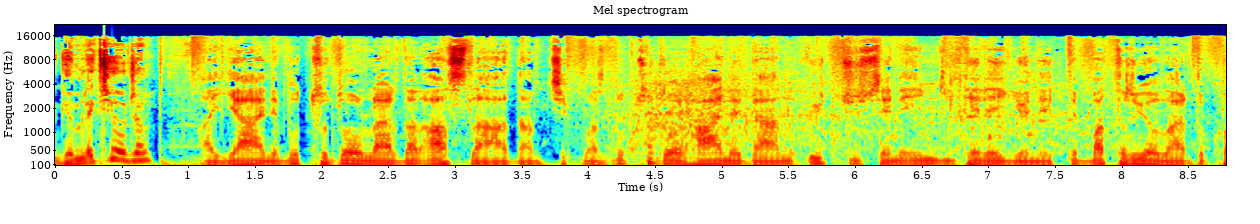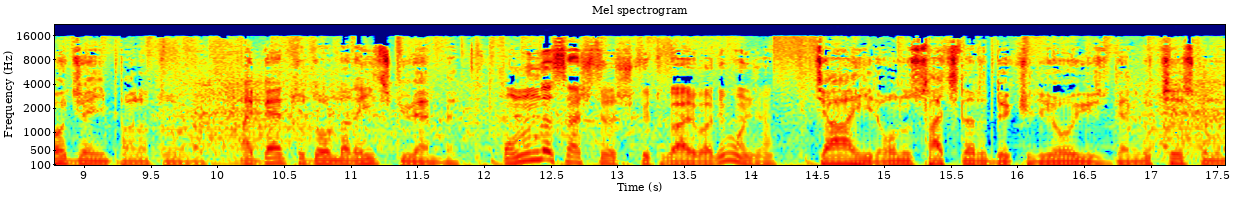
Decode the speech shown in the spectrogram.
Gömlekçi hocam. Ay yani bu Tudorlardan asla adam çıkmaz. Bu Tudor hanedanı 300 sene İngiltere'yi yönetti. Batırıyorlardı koca imparatorluğu. Ay ben Tudorlara hiç güvenmem. Onun da saç tıraşı kötü galiba değil mi hocam? Cahil onun saçları dökülüyor o yüzden. Lucescu'nun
